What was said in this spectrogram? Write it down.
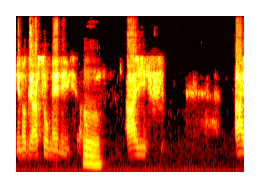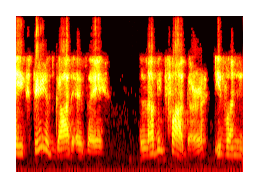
You know, there are so many. Hmm. I I experience God as a loving father, even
